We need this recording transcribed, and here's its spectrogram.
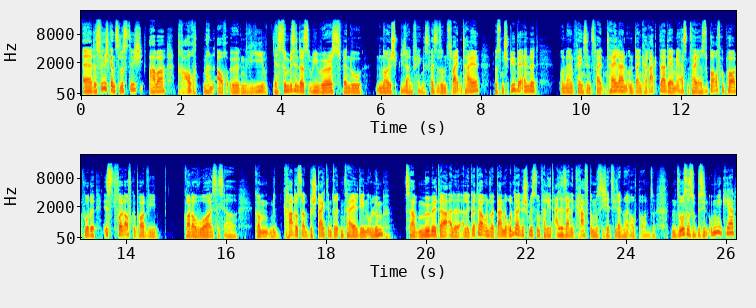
Äh, das finde ich ganz lustig, aber braucht man auch irgendwie. Das ist so ein bisschen das Reverse, wenn du ein neues Spiel anfängst. Weißt du, so einen zweiten Teil, du hast ein Spiel beendet und dann fängst du den zweiten Teil an und dein Charakter, der im ersten Teil ja super aufgepowert wurde, ist voll aufgepowert, wie God of War ist das ja. Kommt, Kratos besteigt im dritten Teil den Olymp, zermöbelt da alle, alle Götter und wird dann runtergeschmissen und verliert alle seine Kraft und muss sich jetzt wieder neu aufbauen. So. Und so ist es so ein bisschen umgekehrt.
